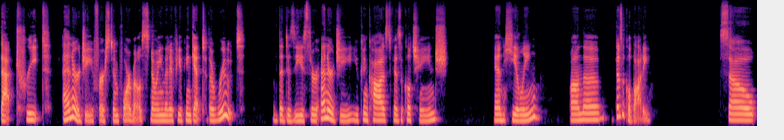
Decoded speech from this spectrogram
that treat energy first and foremost, knowing that if you can get to the root of the disease through energy, you can cause physical change and healing on the physical body. So,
